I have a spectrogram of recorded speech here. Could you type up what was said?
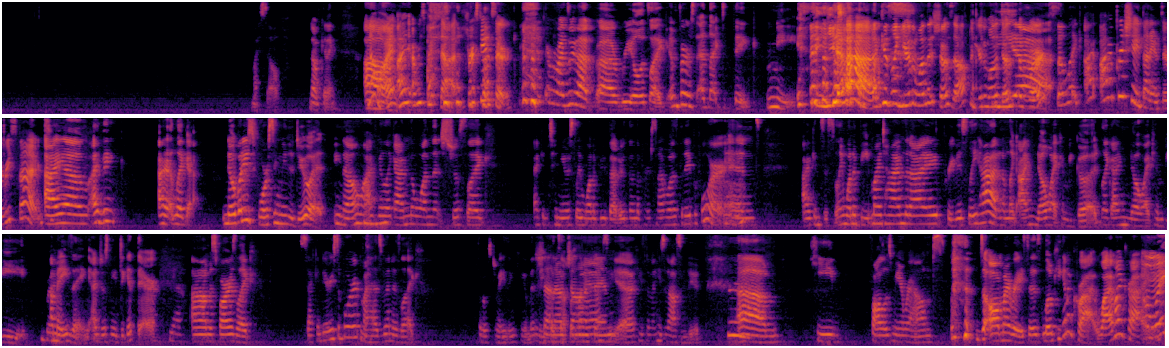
Myself. No, I'm kidding. No, Um, I, I, I respect that. First answer. it reminds me of that uh, reel. It's like, and first, I'd like to thank me. yeah, because like you're the one that shows up and you're the one that does the work. So like I, I appreciate that answer. Respect. I um I think I like nobody's forcing me to do it, you know? I feel Mhm. like I'm the one that's just like I continuously want to be better than the person I was the day before Mhm. and I consistently want to beat my time that I previously had and I'm like I know I can be good. Like I know I can be Right. amazing. I just need to get there. Yeah. Um as far as like secondary support, my husband is like the most amazing human. He Shout puts out up with my ass. Jonathan. Yeah, he's an, he's an awesome dude. Um, he follows me around to all my races. Loki gonna cry. Why am I crying? oh my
